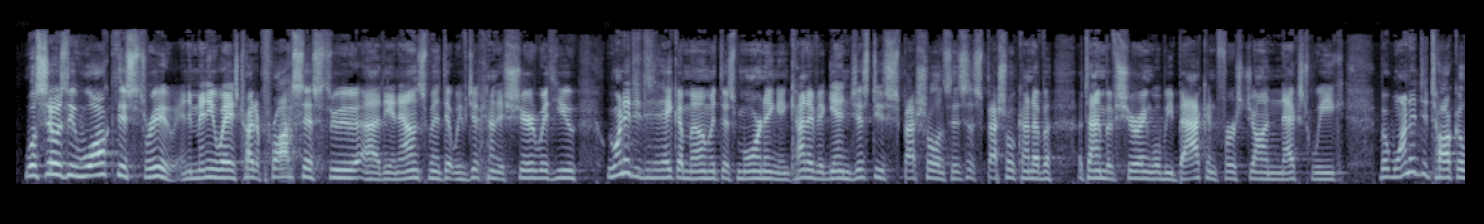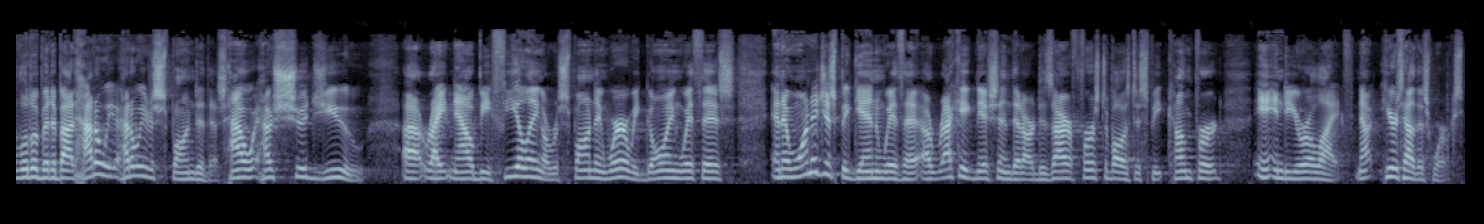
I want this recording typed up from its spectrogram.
Well, so as we walk this through, and in many ways try to process through uh, the announcement that we've just kind of shared with you, we wanted to take a moment this morning and kind of, again, just do special. And so this is a special kind of a, a time of sharing. We'll be back in First John next week, but wanted to talk a little bit about how do we, how do we respond to this? How, how should you uh, right now be feeling or responding? Where are we going with this? And I want to just begin with a, a recognition that our desire, first of all, is to speak comfort into your life. Now, here's how this works.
